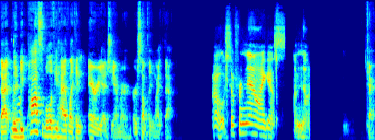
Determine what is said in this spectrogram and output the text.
That would be possible if you had like an area jammer or something like that. Oh, so for now, I guess I'm not. Okay.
